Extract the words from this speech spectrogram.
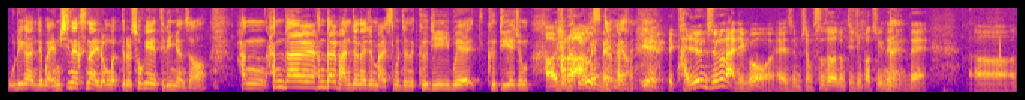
우리가 이제 뭐 MC넥스나 이런 것들을 소개해 드리면서 한 한 달 한 달 반 전에 좀 말씀을 드렸는데 그 뒤에 그 뒤에 좀 아, 있네요. 했잖아요. 예. 관련주는 아니고 예, 지금 좀 순서가 좀 뒤죽박죽이 네. 되는데 어,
